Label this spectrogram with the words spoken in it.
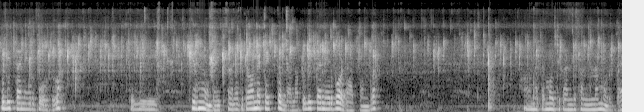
ಪುಲಿತಾನೆ ಇರ್ಬೋದು. ಪುಲಿ ಕಿರ್ಮುಂಡ ಈಗ ಸಲದ ಟೊಮೆಟೊ ಇತ್ತುಂಡಲ್ಲ ಪುಲಿತಾನೆ ಇರ್ಬೋದು ಹಾಕೊಂಡು ಟೊಮೆಟೊ ಮುಚ್ಕೊಂಡು ಸಣ್ಣ ಮುರಿದೆ.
